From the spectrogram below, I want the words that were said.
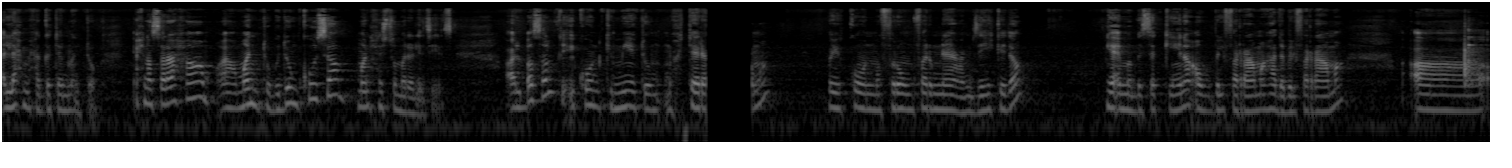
اللحمة حقت المنتو. إحنا صراحة منتو بدون كوسة ما نحسه مرة لذيذ. البصل يكون كميته محترمة. ويكون مفروم فرم ناعم زي كده يا إما بالسكينة أو بالفرامة هذا بالفرامة. آه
